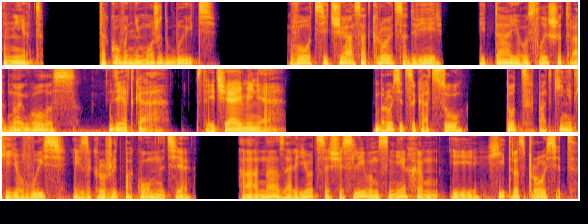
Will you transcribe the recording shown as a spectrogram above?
Нет, такого не может быть. Вот сейчас откроется дверь, и Тая услышит родной голос «Детка, встречай меня!» Бросится к отцу, тот подкинет ее ввысь и закружит по комнате, а она зальется счастливым смехом и хитро спросит.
